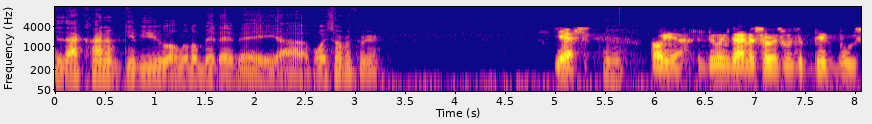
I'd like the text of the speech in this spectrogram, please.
Did that kind of give you a little bit of a uh, voiceover career? Yes. Hmm. Oh yeah. Doing dinosaurs was a big boost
